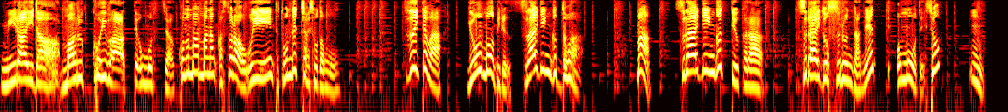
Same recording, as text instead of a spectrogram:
未来だ丸っこいわって思っちゃう。このまんまなんか空をウィーンって飛んでっちゃいそうだもん。続いては、ヨーモービルスライディングドア。まあ、スライディングっていうから、スライドするんだねって思うでしょ？うん。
